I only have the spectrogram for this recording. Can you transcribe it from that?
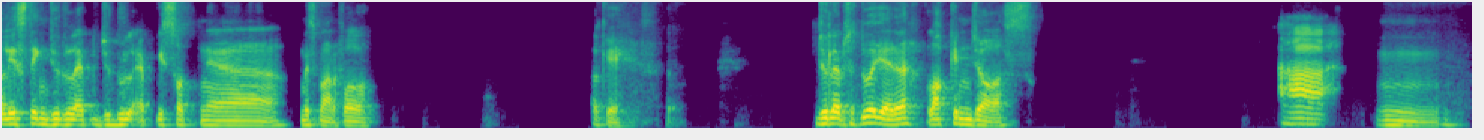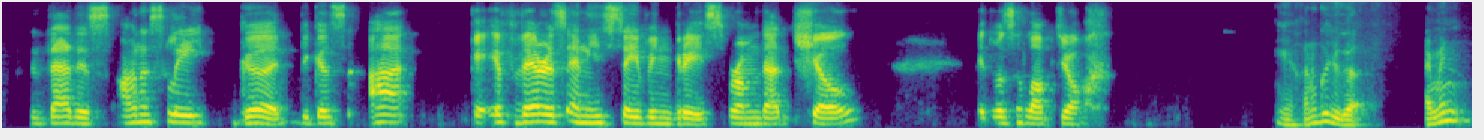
listing judul ep- judul episodenya Miss Marvel. Oke. Judul episode 2 aja ada Lock-in Jaws. Ah, Hmm. that is honestly good because I, okay, if there is any saving grace from that show, it was Lockjaw. Ya, karena gue juga, I mean,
